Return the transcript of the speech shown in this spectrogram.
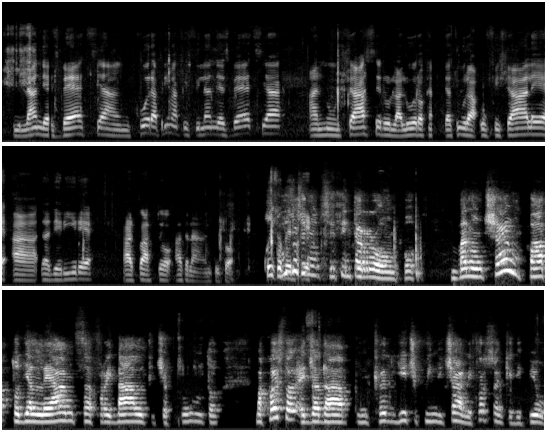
Finlandia e Svezia ancora prima che Finlandia e Svezia annunciassero la loro candidatura ufficiale ad aderire al patto atlantico. Questo Scusa perché... se, non, se ti interrompo, ma non c'è un patto di alleanza fra i Baltici, appunto, ma questo è già da credo 10-15 anni, forse anche di più,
